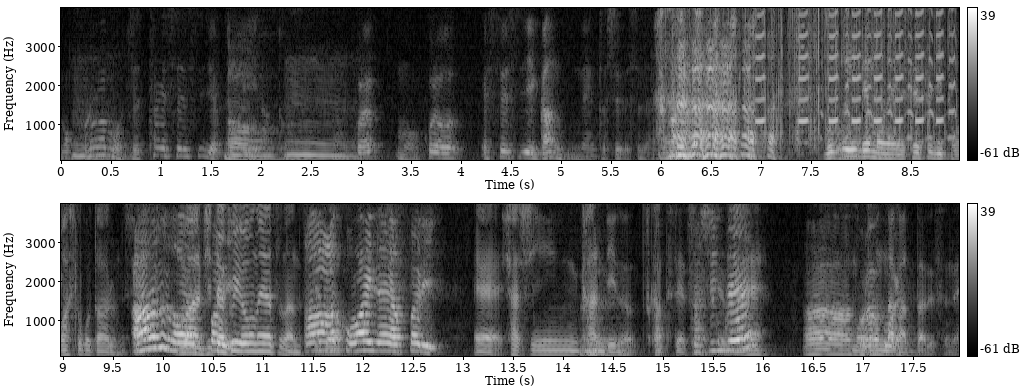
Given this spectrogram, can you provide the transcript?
もうこれはもう絶対 SSD やった方がいいなと。う、ん。これもうこれを SSD 元年としてですね。僕でもね SSD 飛ばしたことあるんですよ。あるのまあ、自宅用のやつなんですけああど、怖いねやっぱり。ええ写真管理の使ってたやつなんですけど写真ね。ああそれは怖い戻んなかったですね。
